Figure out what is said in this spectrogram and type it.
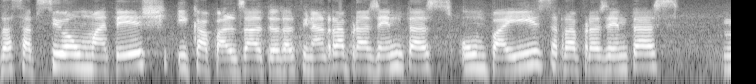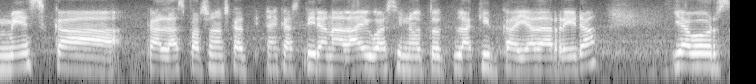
decepció a un mateix i cap als altres. Al final representes un país, representes més que, que les persones que, que es tiren a l'aigua, sinó tot l'equip que hi ha darrere. Llavors,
